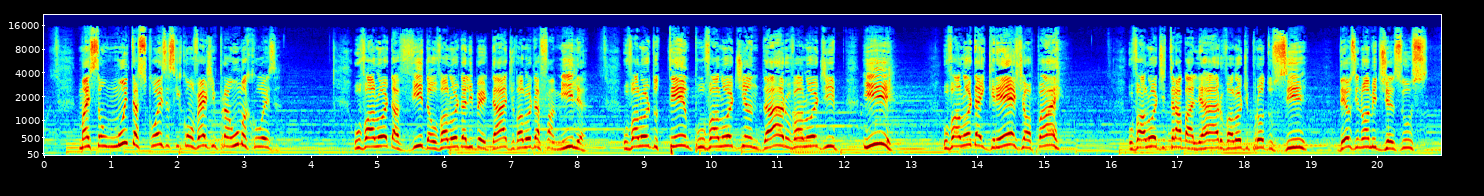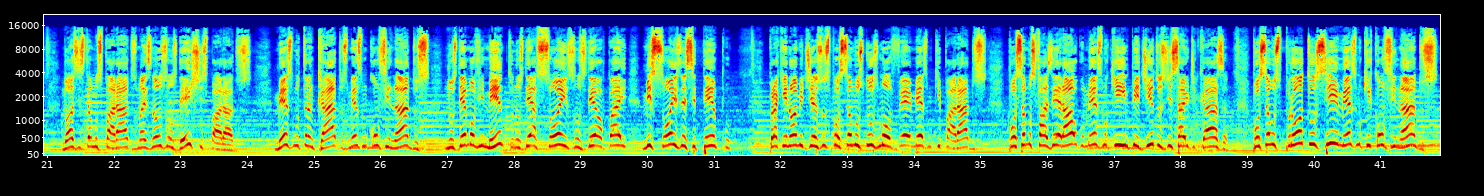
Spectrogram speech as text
mas são muitas coisas que convergem para uma coisa: o valor da vida, o valor da liberdade, o valor da família, o valor do tempo, o valor de andar, o valor de ir, o valor da igreja, ó Pai o valor de trabalhar, o valor de produzir. Deus, em nome de Jesus, nós estamos parados, mas não nos deixes parados. Mesmo trancados, mesmo confinados, nos dê movimento, nos dê ações, nos dê, ó Pai, missões nesse tempo, para que em nome de Jesus possamos nos mover, mesmo que parados, possamos fazer algo, mesmo que impedidos de sair de casa, possamos produzir, mesmo que confinados.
